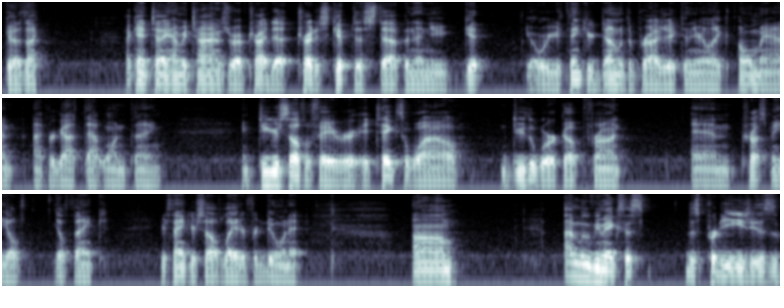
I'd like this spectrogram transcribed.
Because I I can't tell you how many times where I've tried to try to skip this step and then you get or you think you're done with the project and you're like, oh man, I forgot that one thing. And do yourself a favor. It takes a while. Do the work up front, and trust me, you'll you'll thank you thank yourself later for doing it. Um, iMovie makes this this pretty easy. This is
